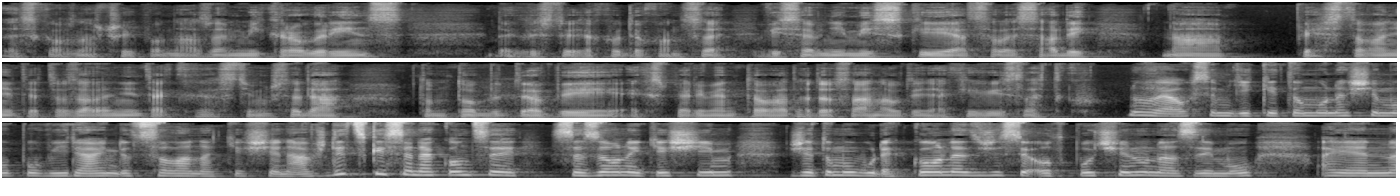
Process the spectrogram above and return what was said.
dneska označují pod názvem microgreens. Existují takové dokonce vysevní misky a celé sady na pěstování této zeleniny, tak s tím už se dá v tomto období experimentovat a dosáhnout i nějakých výsledků. No já už jsem díky tomu našemu povídání docela natěšená. Vždycky se na konci sezóny těším, že tomu bude konec, že si odpočinu na zimu a jen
